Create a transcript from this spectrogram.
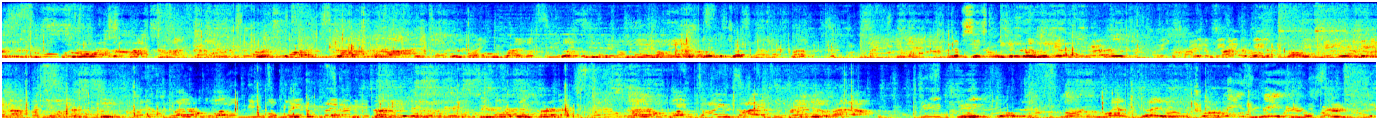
Let's never seen someone get away with that. Big, big, smart play. Amazing awareness.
